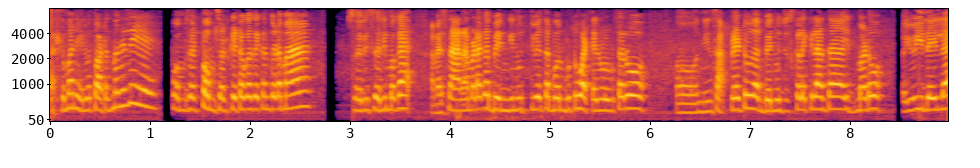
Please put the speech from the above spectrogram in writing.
ಪಟ್ಲ ಮನೆ ಇಲ್ವ ತೋಟದ ಮನೇಲಿ? ಪಂಪ್ಸೆಟ್ ಪಂಪ್ಸೆಟ್ ಕೆಟ್ಟೋಗೋದಕ್ಕಂದಡಮ್ಮ ಸರಿ ಸರಿ ಮಗ. ಆಮೇಲೆ ಸ್ನಾನ ಮಾಡಾಕ ಬೆನ್ಗಿನ ಉತ್ತೀವಿ ಅಂತ ಬಂದ್ಬಿಟ್ಟು ಹೊಟ್ಟೆ ನೋಡ್ಬಿಟ್ಟಾರು. ನೀನು ಸಪ್ರೇಟು ನಾನು ಬೆನ್ನು ಉಜ್ಜಿಸ್ಕೊಳಕಿಲ್ಲ ಅಂತ ಇದು ಮಾಡು. ಅಯ್ಯೋ, ಇಲ್ಲ ಇಲ್ಲ.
